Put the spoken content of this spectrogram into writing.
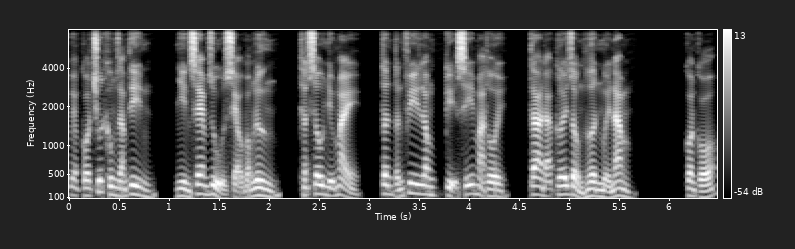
Web có chút không dám tin, nhìn xem rủ xẻo bóng lưng, thật sâu như mày, tân tấn phi long kỵ sĩ mà thôi, ta đã cưới rồng hơn mười năm. Còn có,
